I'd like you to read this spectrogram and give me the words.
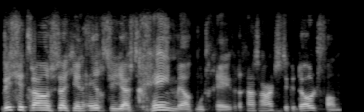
Wist je trouwens dat je een egeltje juist geen melk moet geven? Daar gaan ze hartstikke dood van.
